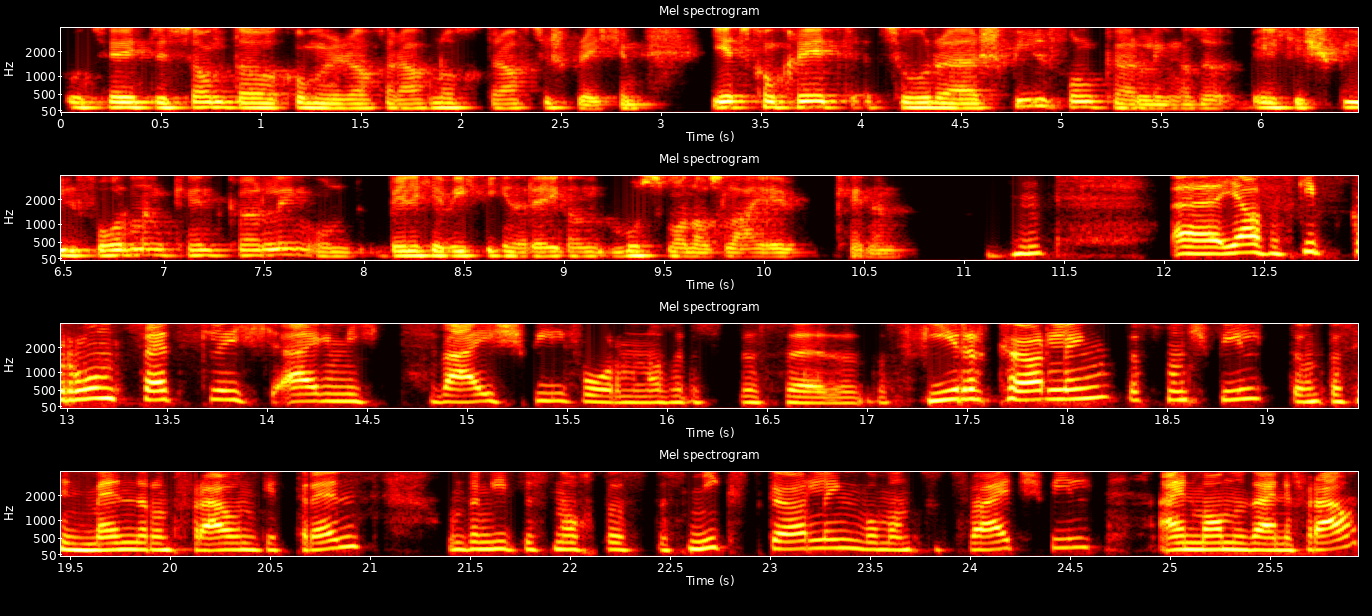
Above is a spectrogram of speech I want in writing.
Und sehr interessant, da kommen wir nachher auch noch drauf zu sprechen. Jetzt konkret zur äh, Spielform Curling. Also welche Spielformen kennt Curling und welche wichtigen Regeln muss man als Laie kennen? Mhm. Äh, ja, also es gibt grundsätzlich eigentlich zwei Spielformen. Also das, das, äh, das Vierer-Curling, das man spielt, und das sind Männer und Frauen getrennt. Und dann gibt es noch das, das Mixed Curling, wo man zu zweit spielt, ein Mann und eine Frau.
